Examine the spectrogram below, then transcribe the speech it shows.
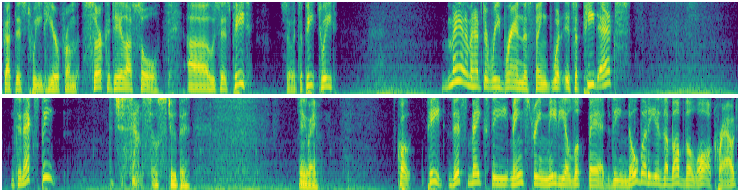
got this tweet here from Cirque de la Soul, uh, who says, Pete, so it's a Pete tweet. Man, I'm gonna have to rebrand this thing. What? It's a Pete X. It's an X Pete. That just sounds so stupid. Anyway, quote Pete, this makes the mainstream media look bad. The nobody is above the law crowd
